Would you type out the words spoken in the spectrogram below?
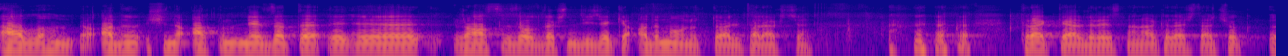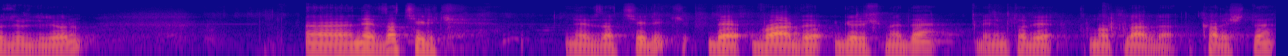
Allah'ım adı şimdi aklım Nevzat da e, e, rahatsız olacak şimdi diyecek ki adımı unuttu Ali Tarakçı. Trak geldi resmen arkadaşlar çok özür diliyorum. Ee, Nevzat Çelik. Nevzat Çelik de vardı görüşmede. Benim tabii notlar da karıştı.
